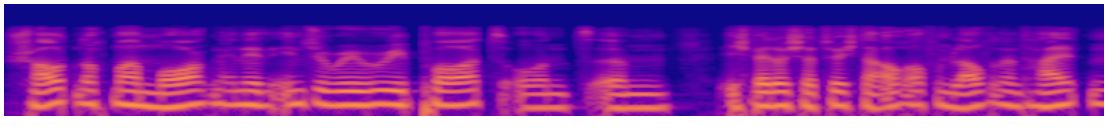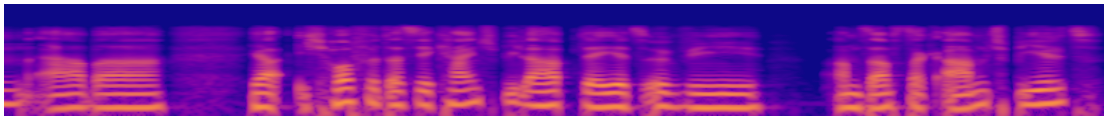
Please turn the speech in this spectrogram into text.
schaut nochmal morgen in den Injury Report und ähm, ich werde euch natürlich da auch auf dem Laufenden halten, aber ja, ich hoffe, dass ihr keinen Spieler habt, der jetzt irgendwie am Samstagabend spielt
